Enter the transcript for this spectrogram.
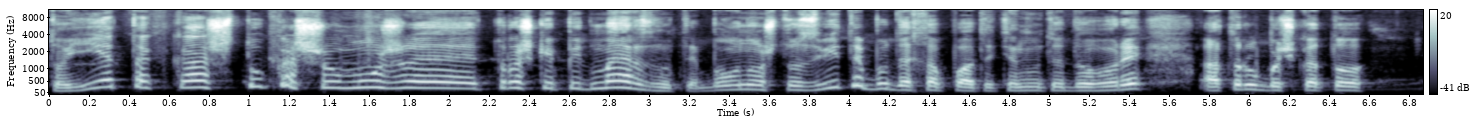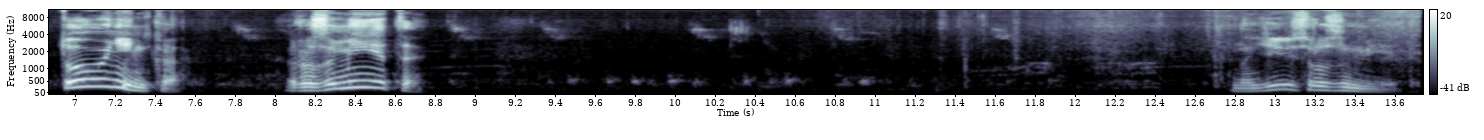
то є така штука, що може трошки підмерзнути, бо воно ж то звідти буде хапати, тягнути догори, а трубочка то тоненька. Розумієте? Надіюсь, розумієте.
